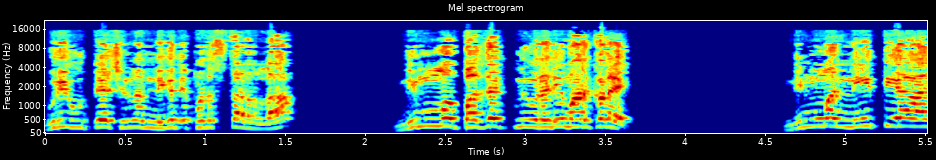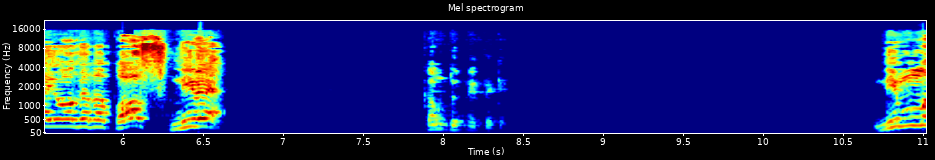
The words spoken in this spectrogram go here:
ಗುರಿ ಉದ್ದೇಶಗಳನ್ನು ನಿಗದಿಪಡಿಸ್ತಾರಲ್ಲ, ನಿಮ್ಮ ಬಜೆಟ್ ನೀವು ರೆಡಿ ಮಾಡ್ಕೊಳ್ಳಿ ನಿಮ್ಮ ನೀತಿ ಆಯೋಗದ ಬಾಸ್ ನೀವೇ. ಕಮ್ ಟು ನಿಮ್ಮ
